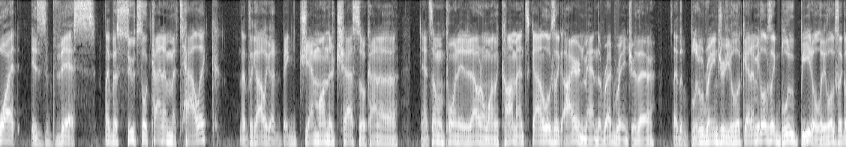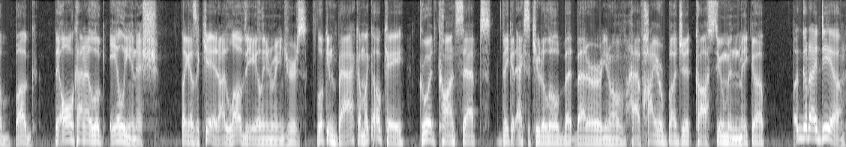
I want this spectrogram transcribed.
What is this? Like the suits look kind of metallic. They got like a big gem on their chest, so kind of. And someone pointed it out on one of the comments. Kind of looks like Iron Man, the Red Ranger there. Like the Blue Ranger, you look at him, he looks like Blue Beetle. He looks like a bug. They all kind of look alienish. Like as a kid, I love the Alien Rangers. Looking back, I'm like, okay, good concept. They could execute a little bit better, you know, have higher budget costume and makeup. But good idea.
